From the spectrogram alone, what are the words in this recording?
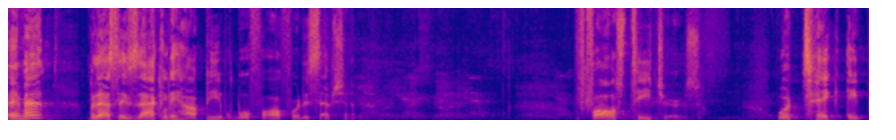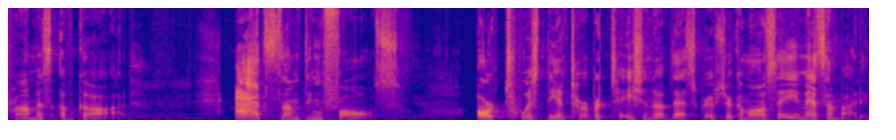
Amen. But that's exactly how people will fall for deception. False teachers will take a promise of God, add something false, or twist the interpretation of that scripture. Come on, say amen, somebody.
